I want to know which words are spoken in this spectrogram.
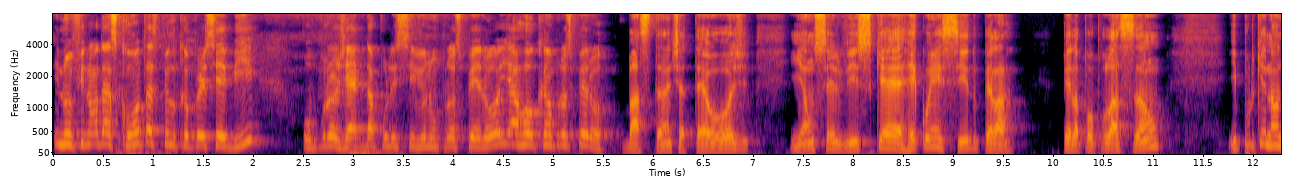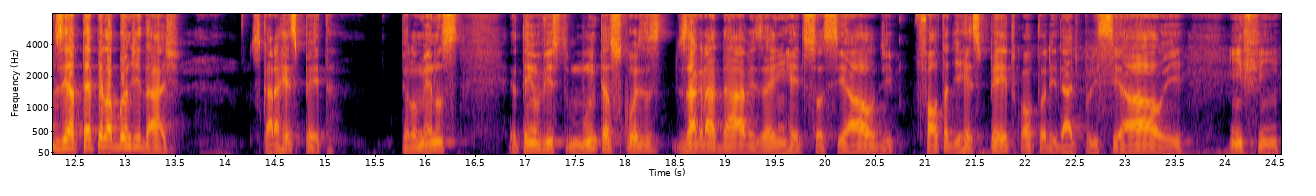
E no final das contas, pelo que eu percebi, o projeto da Polícia Civil não prosperou e a Rocan prosperou. Bastante até hoje. E é um serviço que é reconhecido pela, pela população e por que não dizer até pela bandidagem. Os caras respeitam. Pelo menos eu tenho visto muitas coisas desagradáveis aí em rede social, de falta de respeito com a autoridade policial e, enfim.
